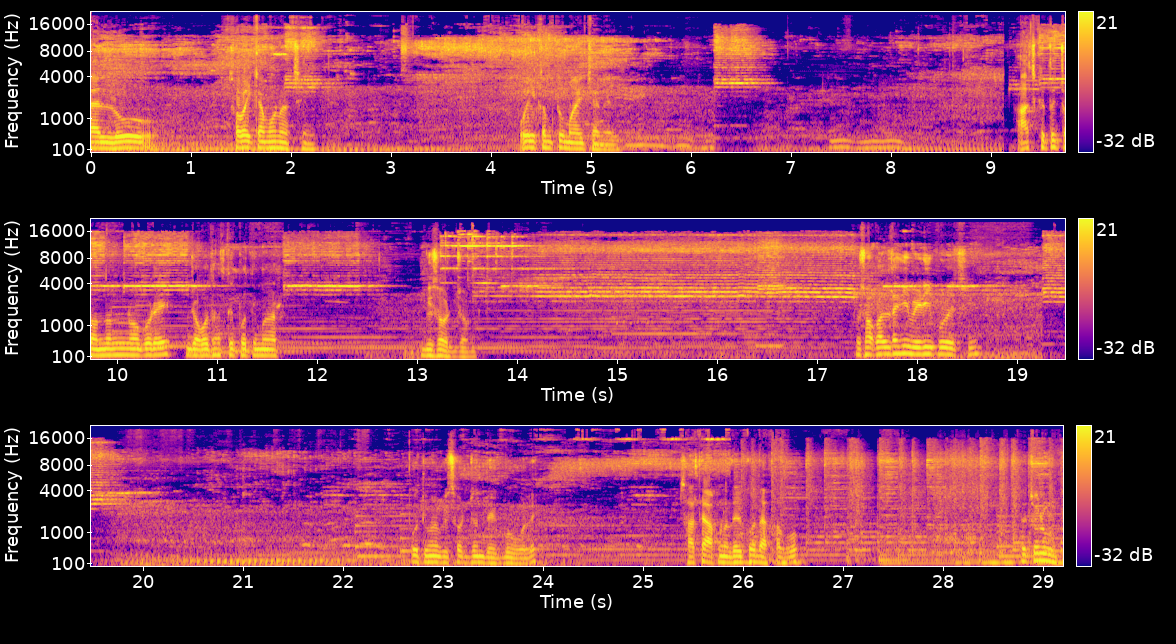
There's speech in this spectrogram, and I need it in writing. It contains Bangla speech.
হ্যালো, সবাই কেমন আছেন? ওয়েলকাম টু মাই চ্যানেল আজকে তো চন্দননগরে জগদ্ধাত্রী প্রতিমার বিসর্জন। তো সকাল থেকেই বেরিয়ে পড়েছি। প্রতিমা বিসর্জন দেখব বলে। সাথে আপনাদেরকেও দেখাবো। তো চলুন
